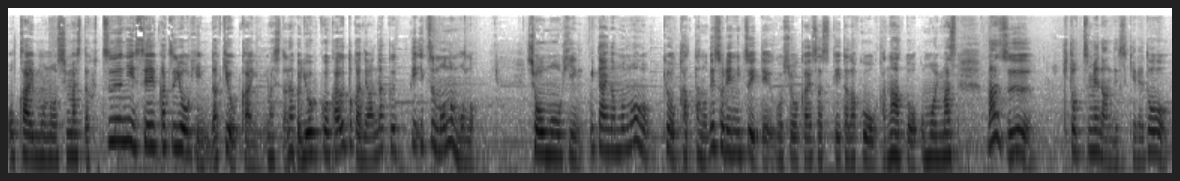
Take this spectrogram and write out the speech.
お買い物をしました。普通に生活用品だけを買いました。なんか洋服を買うとかではなくっていつものもの。消耗品みたいなものを今日買ったのでそれについてご紹介させていただこうかなと思います。まず1つ目なんですけれど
